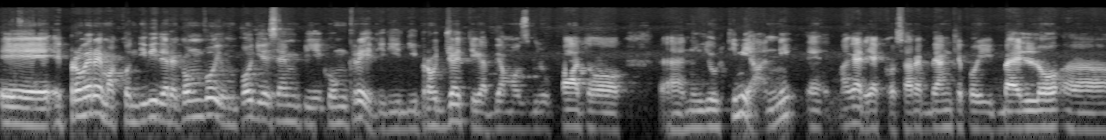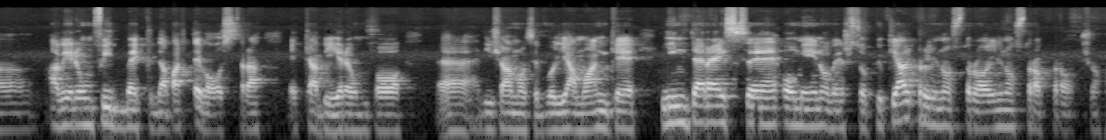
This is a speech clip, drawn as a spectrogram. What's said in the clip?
e, e, proveremo a condividere con voi un po' di esempi concreti di, di progetti che abbiamo sviluppato eh, negli ultimi anni e magari ecco sarebbe anche poi bello eh, avere un feedback da parte vostra e capire un po' eh, diciamo se vogliamo anche l'interesse o meno verso più che altro il nostro, il nostro approccio.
